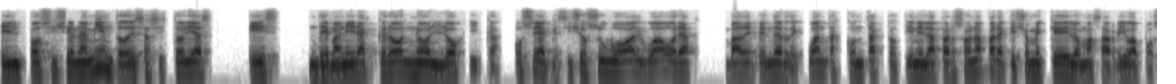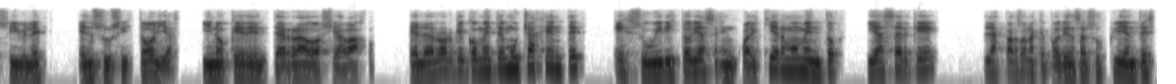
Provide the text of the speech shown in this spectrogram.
El posicionamiento de esas historias es de manera cronológica, o sea que si yo subo algo ahora, va a depender de cuántos contactos tiene la persona para que yo me quede lo más arriba posible en sus historias y no quede enterrado hacia abajo. El error que comete mucha gente es subir historias en cualquier momento y hacer que las personas que podrían ser sus clientes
